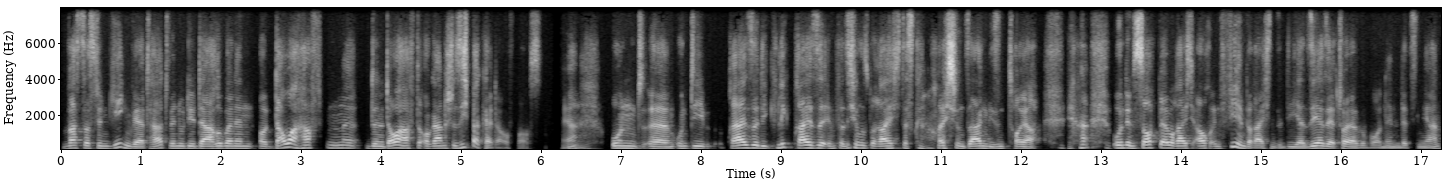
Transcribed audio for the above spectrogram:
was das für einen Gegenwert hat, wenn du dir darüber einen dauerhaften, eine dauerhafte organische Sichtbarkeit aufbaust. Ja, mhm. und, ähm, und die Preise, die Klickpreise im Versicherungsbereich, das kann man euch schon sagen, die sind teuer. Ja, und im Softwarebereich auch in vielen Bereichen sind die ja sehr, sehr teuer geworden in den letzten Jahren.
